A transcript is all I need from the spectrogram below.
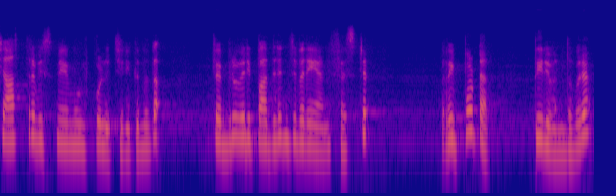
ശാസ്ത്രവിസ്മയം ഉൾക്കൊള്ളിച്ചിരിക്കുന്നത്. ഫെബ്രുവരി പതിനഞ്ച് വരെയാണ് ഫെസ്റ്റ് റിപ്പോർട്ടർ തിരുവനന്തപുരം.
